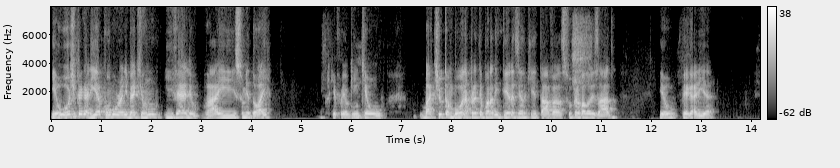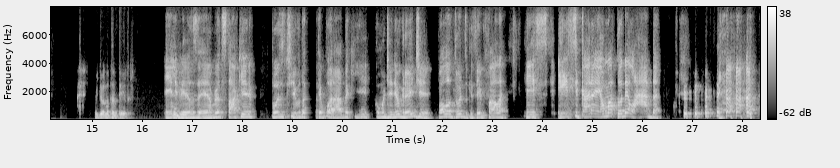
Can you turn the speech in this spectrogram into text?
Eu hoje pegaria como running back 1 e, velho, vai, isso me dói, porque foi alguém que eu bati o tambor a pré-temporada inteira dizendo que estava super valorizado. Eu pegaria o Jonathan Taylor. Ele Como- mesmo, é o meu destaque positivo da temporada, que, como diria o grande Paulo Antunes, que sempre fala, esse, esse cara é uma tonelada.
